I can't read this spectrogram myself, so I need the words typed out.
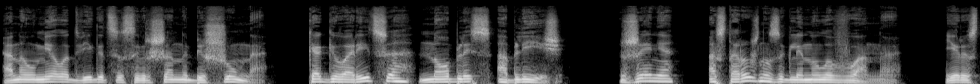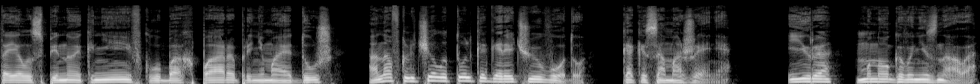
Она умела двигаться совершенно бесшумно, как говорится, «noblesse oblige». Женя осторожно заглянула в ванную. Ира стояла спиной к ней, в клубах пара, принимая душ. Она включала только горячую воду, как и сама Женя. Ира многого не знала,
